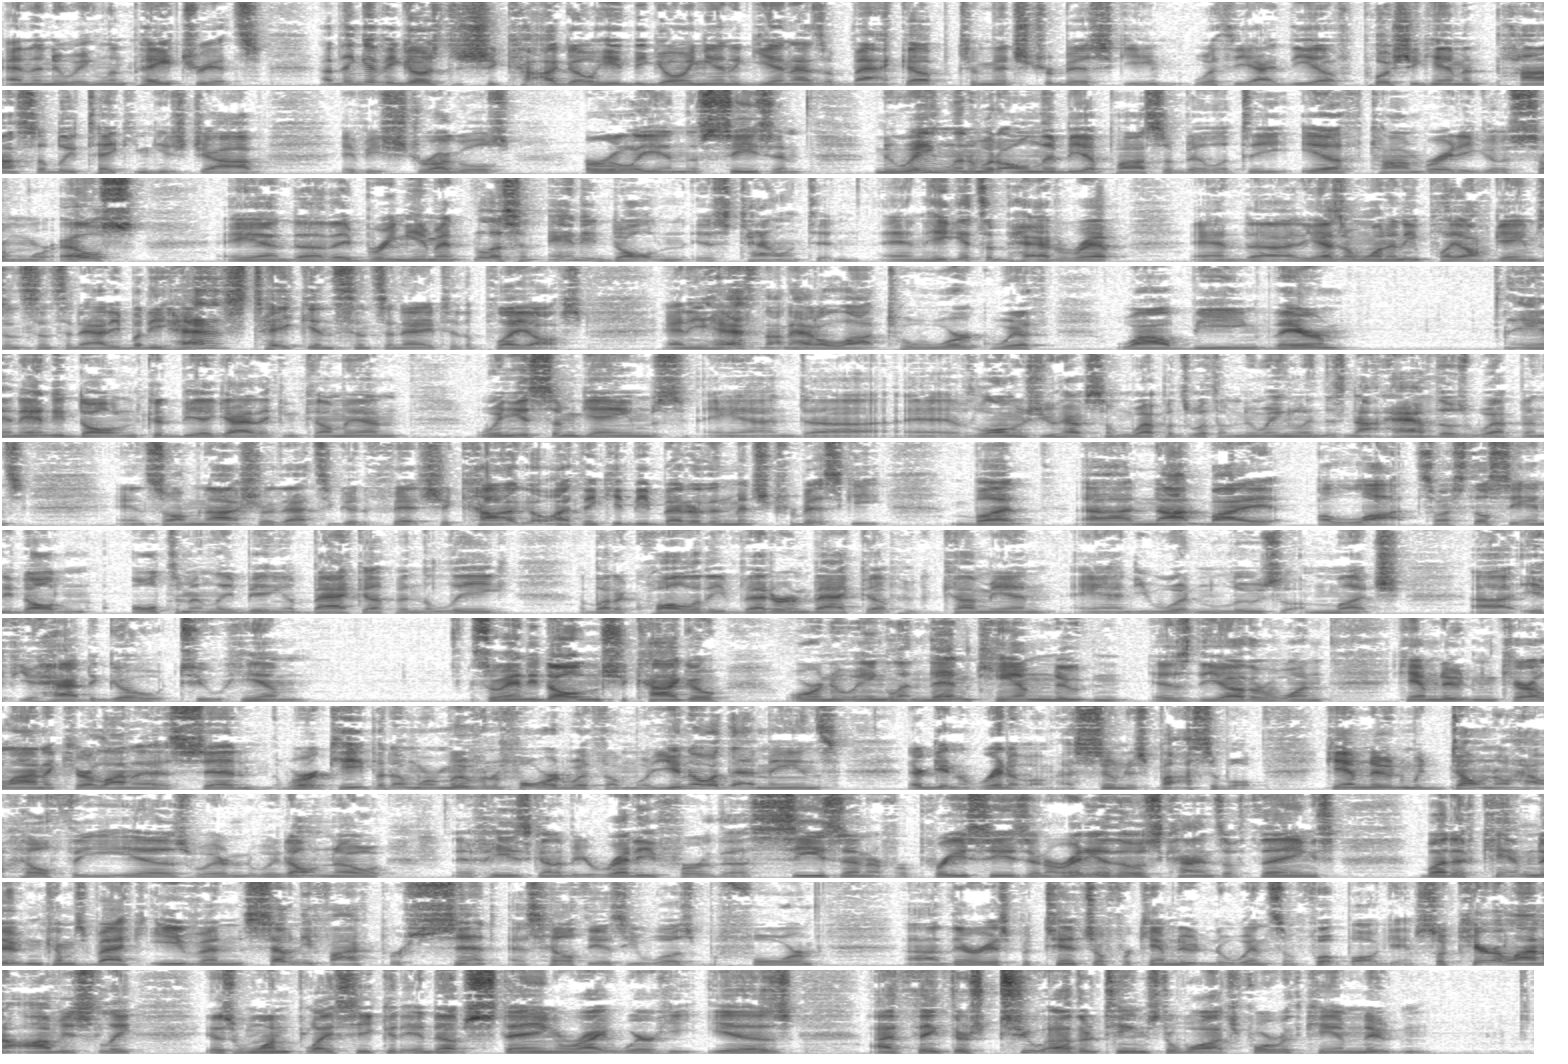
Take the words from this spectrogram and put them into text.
and the New England Patriots. I think if he goes to Chicago, he'd be going in again as a backup to Mitch Trubisky with the idea of pushing him and possibly taking his job if he struggles early in the season. New England would only be a possibility if Tom Brady goes somewhere else and uh, they bring him in. Listen, Andy Dalton is talented, and he gets a bad rep, and uh, he hasn't won any playoff games in Cincinnati, but he has taken Cincinnati to the playoffs, and he has not had a lot to work with while being there. And Andy Dalton could be a guy that can come in, win you some games, and uh, as long as you have some weapons with him. New England does not have those weapons, and so I'm not sure that's a good fit. Chicago, I think he'd be better than Mitch Trubisky, but uh, not by a lot. So I still see Andy Dalton ultimately being a backup in the league, but a quality veteran backup who could come in and you wouldn't lose much uh, if you had to go to him. So Andy Dalton, Chicago, or New England. Then Cam Newton is the other one. Cam Newton, Carolina. Carolina has said, we're keeping him, we're moving forward with them. Well, you know what that means. They're getting rid of him as soon as possible. Cam Newton, we don't know how healthy he is. We're, we don't know if he's going to be ready for the season or for preseason or any of those kinds of things. But if Cam Newton comes back even 75% as healthy as he was before, uh, there is potential for Cam Newton to win some football games. So Carolina obviously is one place he could end up staying right where he is. I think there's two other teams to watch for with Cam Newton.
